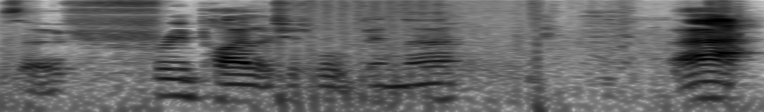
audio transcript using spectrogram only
So, three pilots just walked in there. Ah!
